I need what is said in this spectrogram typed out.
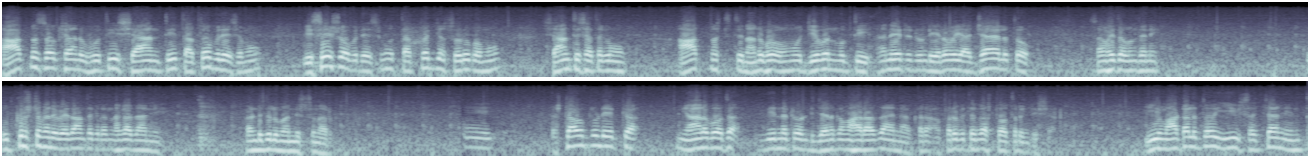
ఆత్మసౌఖ్యానుభూతి శాంతి తత్వోపదేశము విశేషోపదేశము తత్వజ్ఞ స్వరూపము శాంతి శతకము ఆత్మస్థితిని అనుభవము జీవన్ముక్తి అనేటటువంటి ఇరవై అధ్యాయాలతో సంహిత ఉందని ఉత్కృష్టమైన వేదాంత గ్రంథంగా దాన్ని పండితులు మన్నిస్తున్నారు. అష్టావక్రుడి యొక్క జ్ఞానబోధ విన్నటువంటి జనక మహారాజు ఆయన అకర అపరిమితంగా స్తోత్రం చేశాడు. ఈ మాటలతో ఈ సత్యాన్ని ఇంత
